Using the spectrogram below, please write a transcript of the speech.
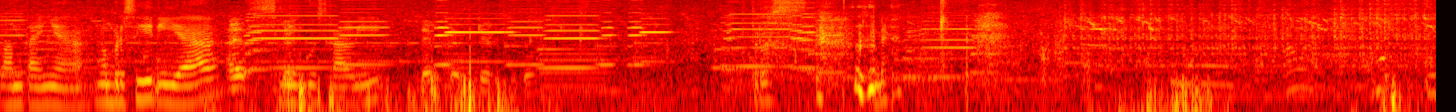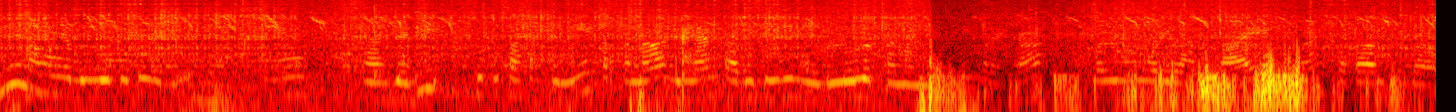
lantainya. Ngebersihin iya seminggu sekali. Gitu. Terus ini namanya belulut itu. Nah, jadi suku Sasak ini terkenal dengan tradisi ini nih, belulut namanya. Jadi mereka melumuri lantai dengan kotoran kerbau.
